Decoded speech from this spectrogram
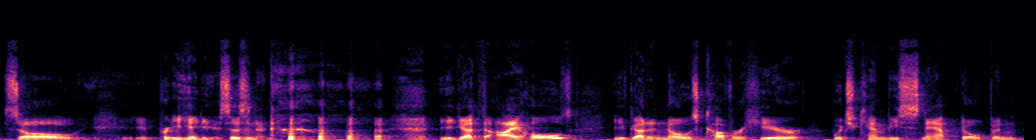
So pretty hideous, isn't it? you got the eye holes, you've got a nose cover here, which can be snapped open.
